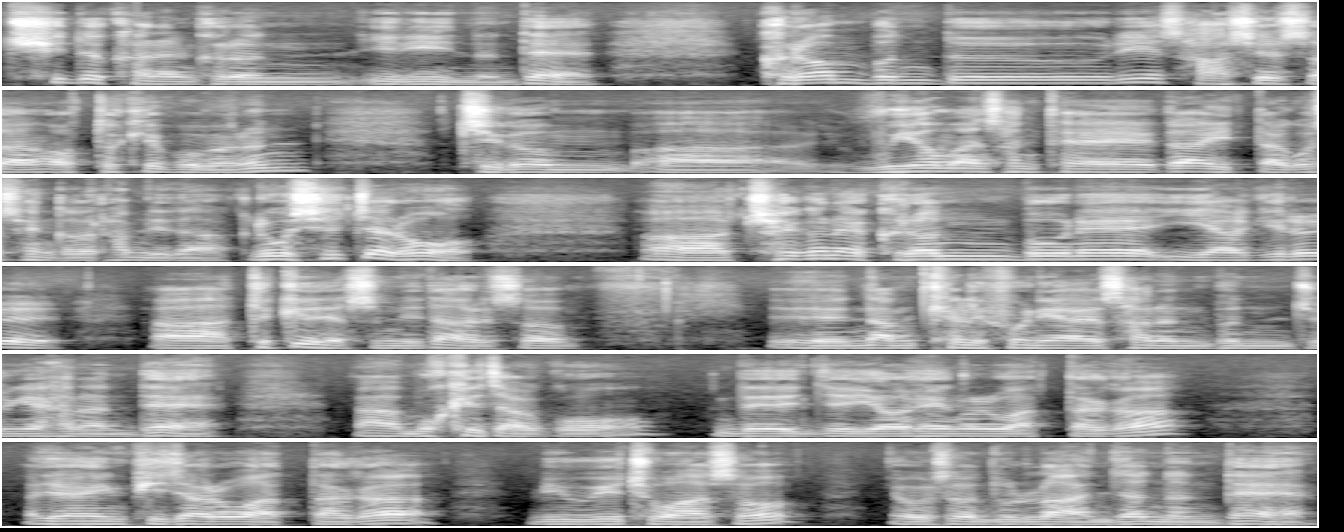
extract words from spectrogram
취득하는 그런 일이 있는데 그런 분들이 사실상 어떻게 보면은 지금 아 위험한 상태가 있다고 생각을 합니다. 그리고 실제로 아 최근에 그런 분의 이야기를 아 듣게 됐습니다. 그래서 예, 남캘리포니아에 사는 분 중에 하나인데 아 목회자고. 근데 이제 여행을 왔다가 여행 비자로 왔다가 미국에 좋아서 여기서 눌러 앉았는데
